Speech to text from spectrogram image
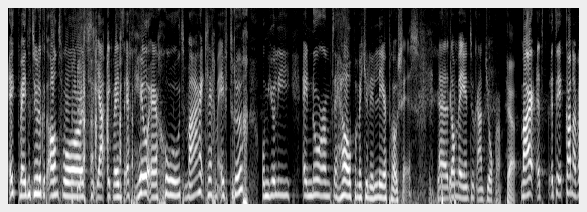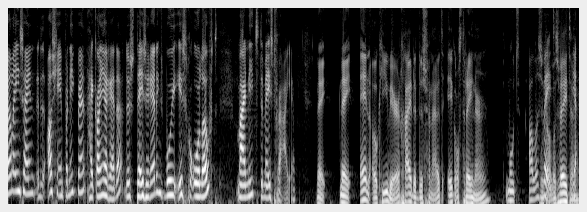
Ik weet natuurlijk het antwoord. Ja. ik weet het echt heel erg goed. Maar ik leg hem even terug om jullie enorm te helpen met jullie leerproces. Eh, dan ben je natuurlijk aan het jokken. Ja, Maar het, het kan er wel één zijn, als je in paniek bent, hij kan je redden. Dus deze reddingsboei is geoorloofd, maar niet de meest fraaie. nee, nee. En ook hier weer ga je er dus vanuit, ik als trainer Moet alles moet weten. alles weten. Ja.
